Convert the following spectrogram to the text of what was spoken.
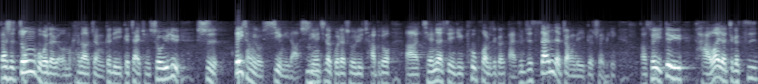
但是中国的我们看到整个的一个债券收益率是非常有吸引力的，十年期的国债收益率差不多啊，前段时间已经突破了这个百分之三的这样的一个水平啊，所以对于海外的这个资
